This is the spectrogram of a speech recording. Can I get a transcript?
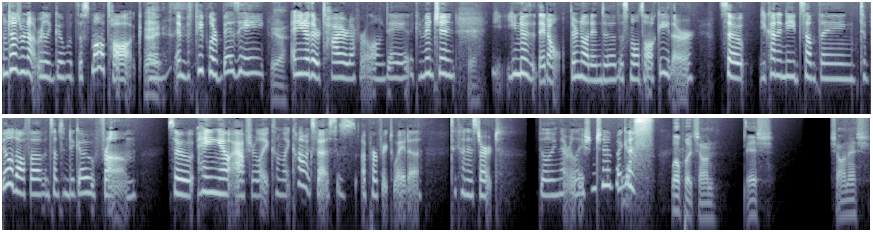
sometimes we're not really good with the small talk, and Right. and if people are busy, Yeah. and you know they're tired after a long day at a convention Yeah. y- you know that they don't they're not into the small talk either so you kind of need something to build off of and something to go from so hanging out after like some like comics fest is a perfect way to to kind of start building that relationship i guess Well put, Sean. Ish. Sean ish.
